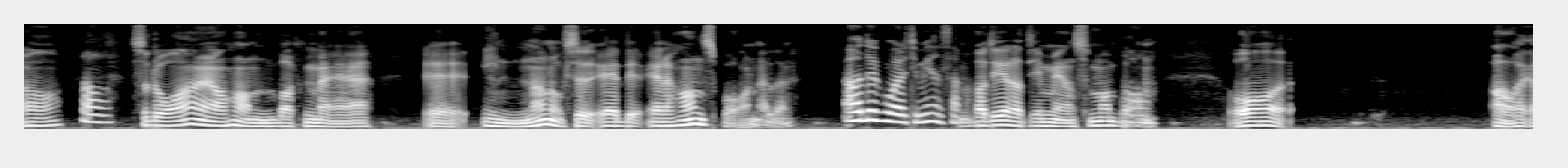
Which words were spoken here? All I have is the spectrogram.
Ja. Ja. Så då har han varit med eh, innan också. Är det, är det hans barn eller? ja, det är vårt gemensamma. Ja, det är ert gemensamma barn. Och ja,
